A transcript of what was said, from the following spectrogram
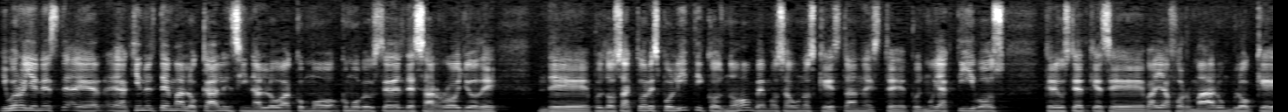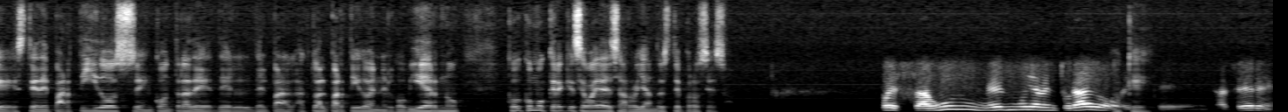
Y bueno, y en este, eh, aquí en el tema local, en Sinaloa, ¿cómo, cómo ve usted el desarrollo de, de pues, los actores políticos, no? Vemos a unos que están este, pues, muy activos. ¿Cree usted que se vaya a formar un bloque este, de partidos en contra de, del, del, actual partido en el gobierno? ¿Cómo, cree que se vaya desarrollando este proceso? Pues aún es muy aventurado este, hacer eh,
